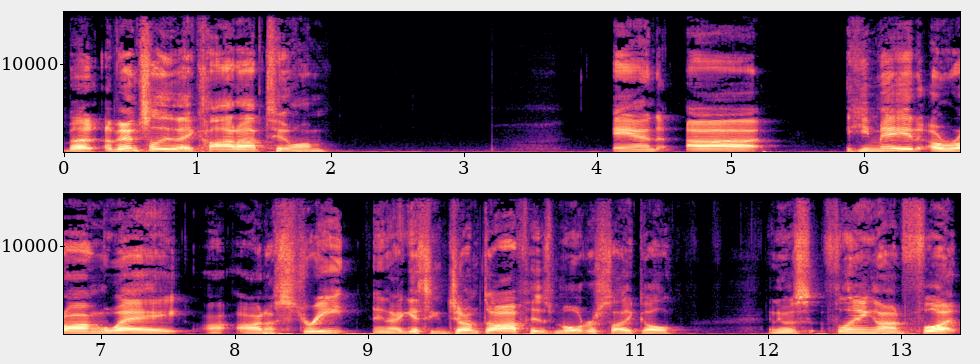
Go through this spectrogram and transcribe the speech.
But eventually they caught up to him. And uh, he made a wrong way on a street. And I guess he jumped off his motorcycle and he was fleeing on foot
